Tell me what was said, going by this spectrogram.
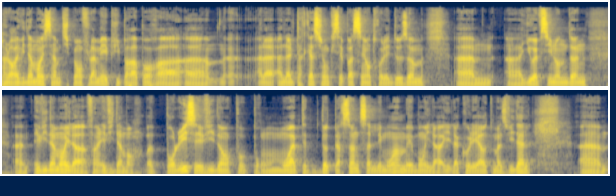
Alors évidemment, il s'est un petit peu enflammé, et puis par rapport à, à, l'altercation qui s'est passée entre les deux hommes euh, à UFC London, euh, évidemment, il a, enfin évidemment, euh, pour lui c'est évident, pour, pour moi et peut-être d'autres personnes, ça l'est moins, mais bon, il a, il a collé out Masvidal. Euh,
